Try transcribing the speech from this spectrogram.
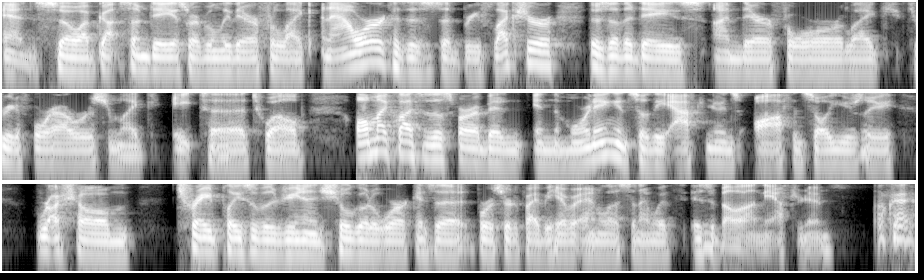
ends. So I've got some days where I'm only there for like an hour because this is a brief lecture. There's other days I'm there for like three to four hours from like eight to 12. All my classes thus far have been in the morning. And so the afternoon's off. And so I'll usually rush home, trade places with Regina, and she'll go to work as a board certified behavior analyst. And I'm with Isabella in the afternoon. Okay.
